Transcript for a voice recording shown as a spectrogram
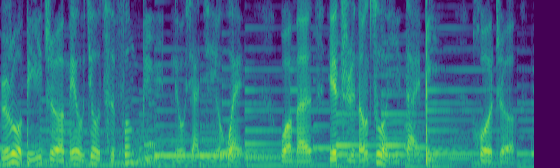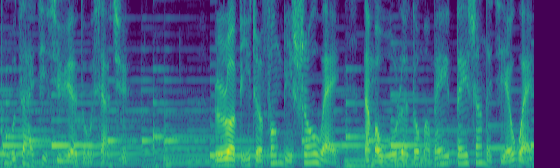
如若笔者没有就此封笔留下结尾，我们也只能坐以待毙，或者不再继续阅读下去。如若笔者封笔收尾，那么无论多么悲悲伤的结尾，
